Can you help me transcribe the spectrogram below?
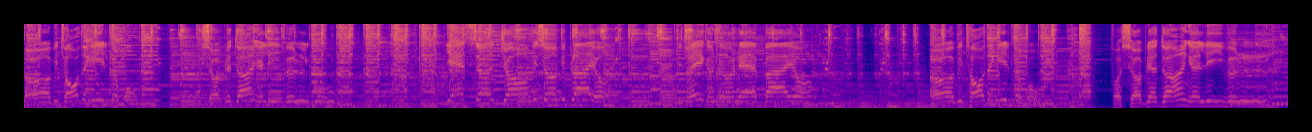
Og vi tager den helt med ro så blev dagen alligevel god. Ja, så gør vi som vi plejer. Vi drikker nogle af bajer. Og vi tager den helt med ro For så bliver dagen alligevel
